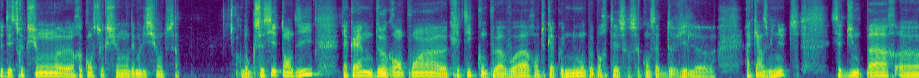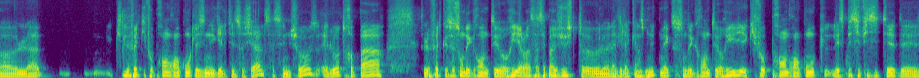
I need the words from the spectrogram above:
destruction, reconstruction, démolition, tout ça. Donc, ceci étant dit, il y a quand même deux grands points euh, critiques qu'on peut avoir, en tout cas que nous, on peut porter sur ce concept de ville euh, à 15 minutes. C'est d'une part euh, le fait qu'il faut prendre en compte les inégalités sociales, ça c'est une chose, et l'autre part, le fait que ce sont des grandes théories, alors ça c'est pas juste la ville à 15 minutes, mais que ce sont des grandes théories et qu'il faut prendre en compte les spécificités des,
